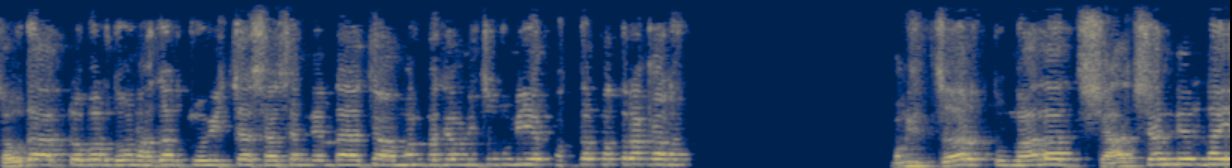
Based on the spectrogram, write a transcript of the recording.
चौदा ऑक्टोबर दोन हजार चोवीसच्या शासन निर्णयाच्या अंमलबजावणीचं तुम्ही एक फक्त पत्र काढा. मग जर तुम्हाला शासन निर्णय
